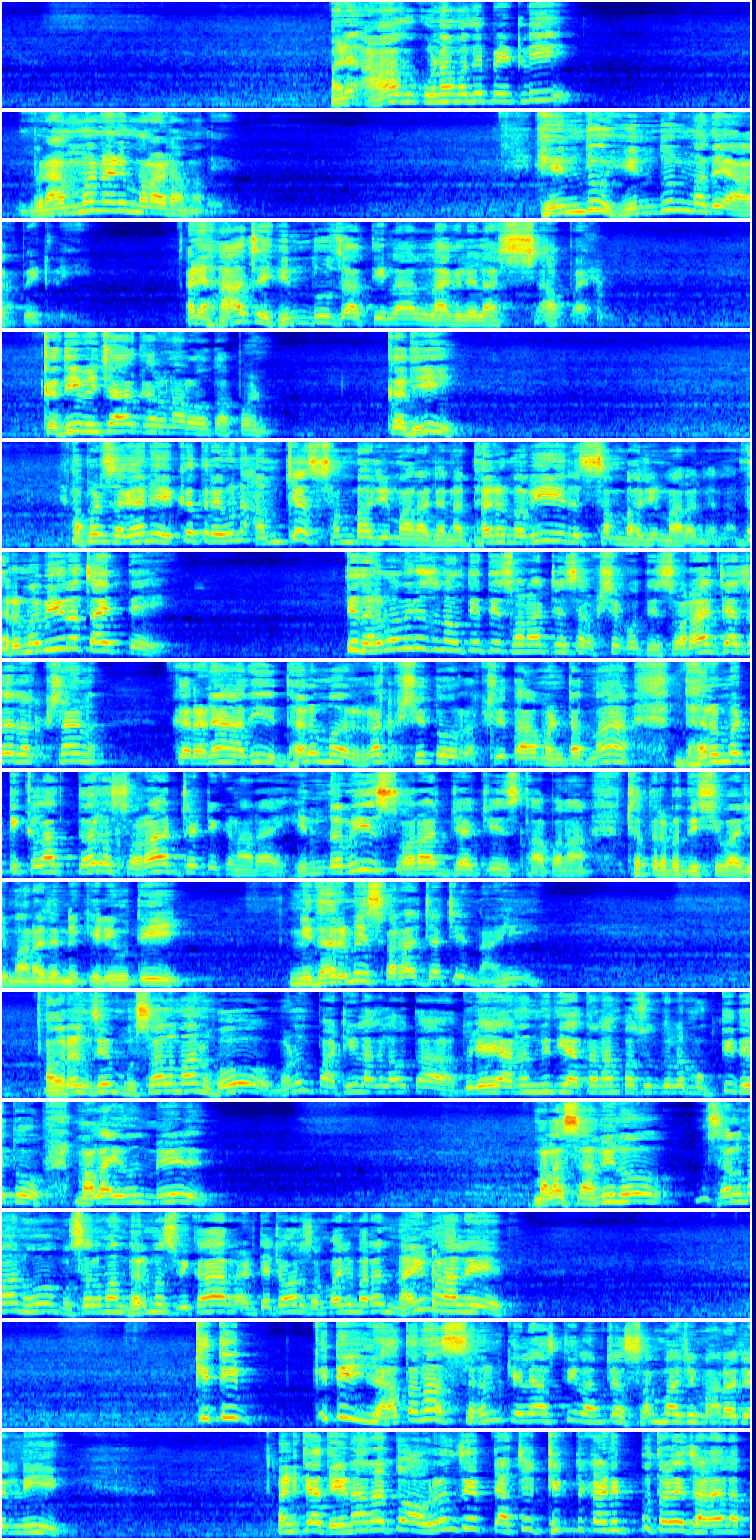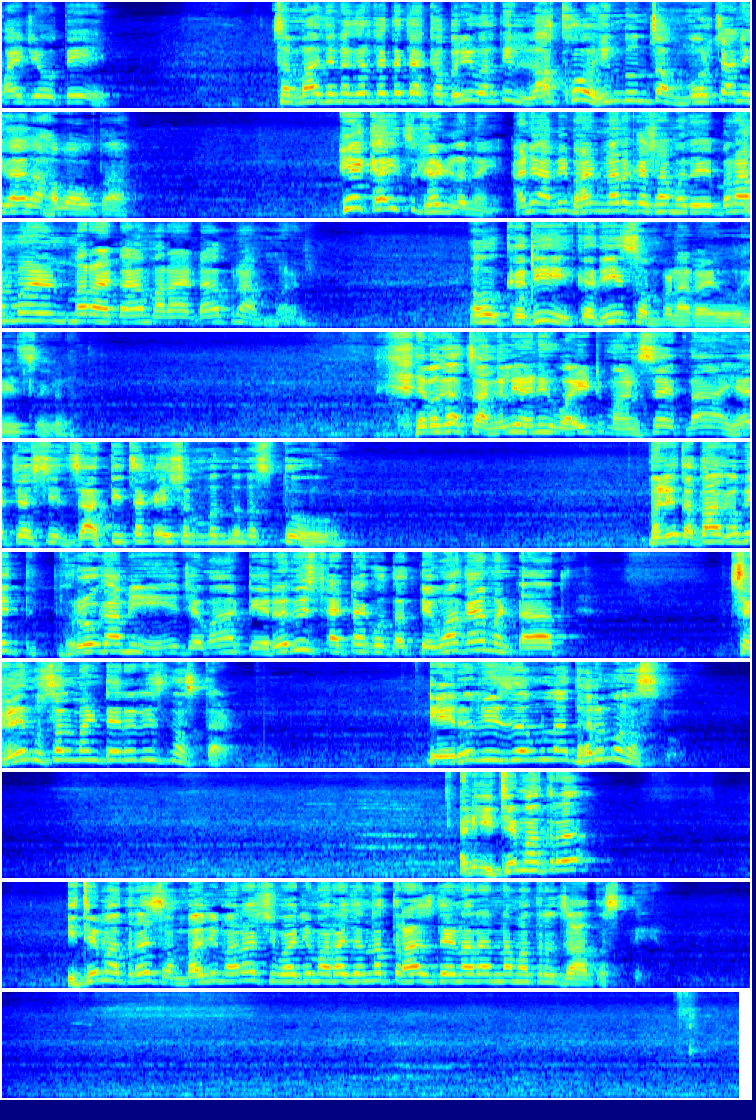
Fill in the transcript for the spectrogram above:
आणि आग कुणामध्ये पेटली? ब्राह्मण आणि मराठामध्ये. हिंदू हिंदूंमध्ये आग पेटली. आणि हाच हिंदू जातीला लागलेला शाप आहे. कधी विचार करणार आहोत आपण? कधी? आपण सगळ्यांनी एकत्र येऊन आमच्या संभाजी महाराजांना धर्मवीर संभाजी महाराजांना धर्मवीरच आहेत ते. ते धर्मवीरच नव्हते ते स्वराज्याचे रक्षक होते. स्वराज्याचं रक्षण करण्याआधी धर्म रक्षितो रक्षिता म्हणतात ना धर्म टिकला तर स्वराज्य टिकणार आहे. हिंदवी स्वराज्याची स्थापना छत्रपती शिवाजी महाराजांनी केली होती. निधर्मी स्वराज्याची नाही. औरंगजेब मुसलमान हो म्हणून पाठी लागला होता. तुझ्या या आनंदित यातनांपासून तुला मुक्ती देतो. मला येऊन मिळ. मला सामील हो. मुसलमान हो. मुसलमान धर्म स्वीकार. आणि त्याच्यावर संभाजी महाराज नाही म्हणाले. किती किती यातना सहन केल्या असतील आमच्या संभाजी महाराजांनी. आणि त्या देणारा तो औरंगजेब त्याचे ठिकठिकाणी पुतळे जाळायला पाहिजे होते. संभाजीनगरच्या त्याच्या कबरीवरती लाखो हिंदूंचा मोर्चा निघायला हवा होता. हे काहीच घडलं नाही. आणि आम्ही भांडणार कशामध्ये? ब्राह्मण मराठा मराठा ब्राह्मण. अहो कधी कधी संपणार आहे हो हे सगळं. हे बघा चांगली आणि वाईट माणसं आहेत ना ह्याच्याशी जातीचा काही संबंध नसतो. म्हणजे तथागमित पुरोगामी जेव्हा टेररिस्ट अटॅक होतात तेव्हा काय म्हणतात? सगळे मुसलमान टेररिस्ट नसतात. टेररिझमला धर्म नसतो. आणि इथे मात्र इथे मात्र संभाजी महाराज शिवाजी महाराजांना त्रास देणाऱ्यांना मात्र जात असते.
